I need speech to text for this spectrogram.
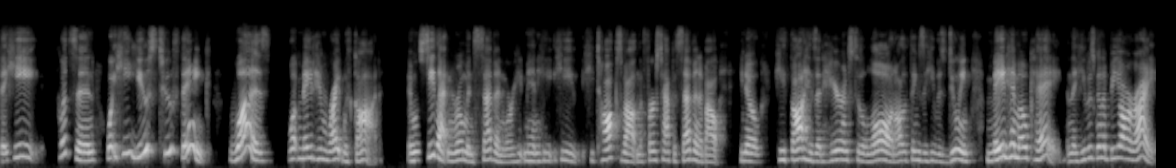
that he puts in what he used to think was what made him right with God. And we see that in Romans 7, where he man, he he he talks about in the first half of seven about, you know, he thought his adherence to the law and all the things that he was doing made him okay and that he was going to be all right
